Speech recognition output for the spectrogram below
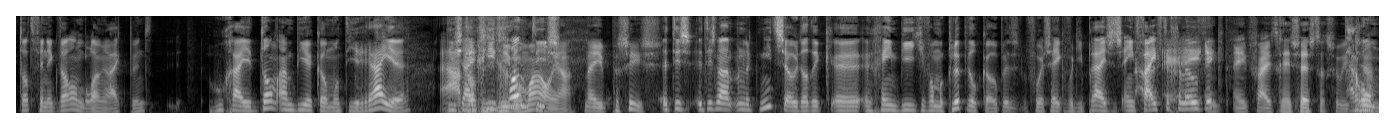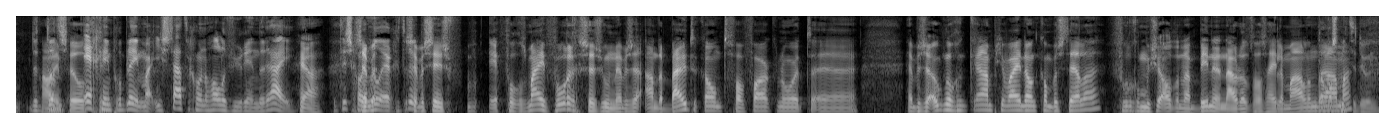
dat vind ik wel een belangrijk punt. Hoe ga je dan aan bier komen? Want die rijen, Ja, zijn gigantisch. normaal, ja. Nee, precies. het is, het is namelijk niet zo dat ik eh, geen biertje van mijn club wil kopen. Voor, zeker voor die prijs. Het is 1,50 geloof ik. 1,50, 1,60, zoiets. Daarom, ja. dat, is echt geen probleem. Maar je staat er gewoon een half uur in de rij. Ja. Het is Ze gewoon hebben, heel erg ze druk. hebben sinds, volgens mij vorig seizoen hebben ze aan de buitenkant van Varkenoord... eh, hebben ze ook nog een kraampje waar je dan kan bestellen. Vroeger moest je altijd naar binnen. Nou, dat was helemaal een dat was drama. niet te doen.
